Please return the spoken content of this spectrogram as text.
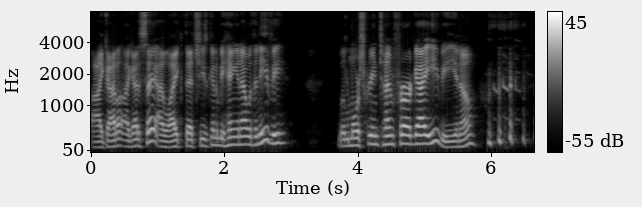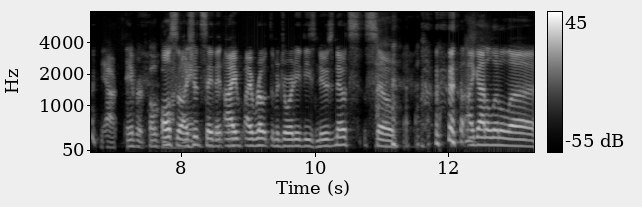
I gotta I gotta say, I like that she's gonna be hanging out with an Eevee. A little more screen time for our guy Eevee, you know. yeah, our favorite Pokemon. Also, I should say that I I wrote the majority of these news notes, so I got a little uh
